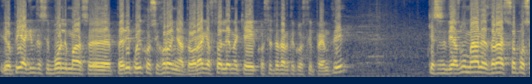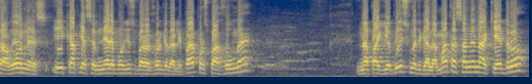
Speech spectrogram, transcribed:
η οποία γίνεται στην πόλη μας ε, περίπου 20 χρόνια τώρα, γι' αυτό λέμε και 24η-25η και σε συνδυασμό με άλλες δράσεις όπως αγώνες ή κάποια σεμινάρια που έχουν στο παρελθόν κτλ. προσπαθούμε να παγιοποιήσουμε την Καλαμάτα σαν ένα κέντρο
